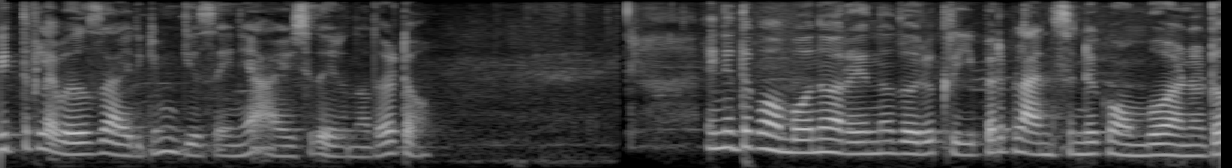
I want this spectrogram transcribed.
വിത്ത് ഫ്ലവേഴ്സ് ആയിരിക്കും ഗിസേനിയ അയച്ചു തരുന്നത് കേട്ടോ ഇന്നത്തെ കോംബോ എന്ന് പറയുന്നത് ഒരു ക്രീപ്പർ പ്ലാന്റ്സിന്റെ കോംബോ ആണ് കേട്ടോ.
